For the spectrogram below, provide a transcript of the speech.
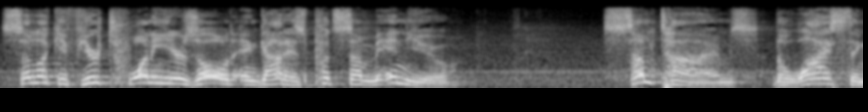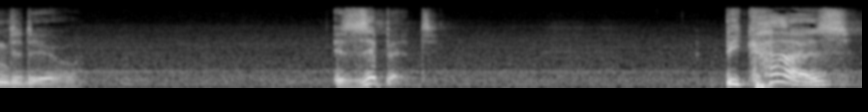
So, look, if you're 20 years old and God has put something in you, sometimes the wise thing to do is zip it. Because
